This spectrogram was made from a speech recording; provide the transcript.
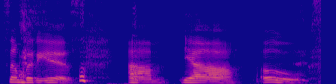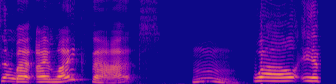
somebody is. um, yeah. Oh, So, but I like that. Hmm. well, if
